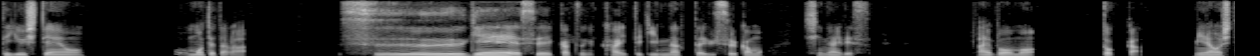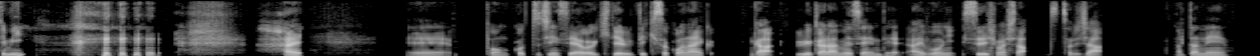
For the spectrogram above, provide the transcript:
っていう視点を持てたらすげえ生活が快適になったりするかもしれないです。相棒もどっか見直してみ？はい。えー、ポンコツ人生を生きてる出来損ないが上から目線で相棒に失礼しました。それじゃあ、またね。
